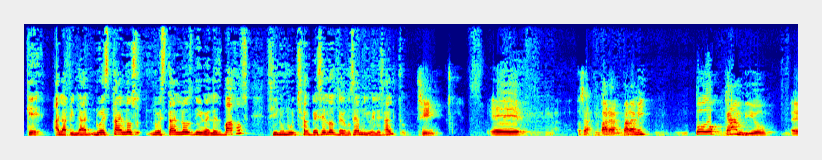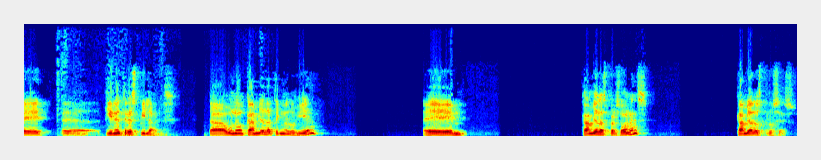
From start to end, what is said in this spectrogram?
que a la final no está en los, no los niveles bajos, sino muchas veces los vemos a niveles altos? Sí. Eh, o sea, para, para mí todo cambio eh, eh, tiene tres pilares. uno cambia la tecnología, eh, cambia las personas, cambia los procesos.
